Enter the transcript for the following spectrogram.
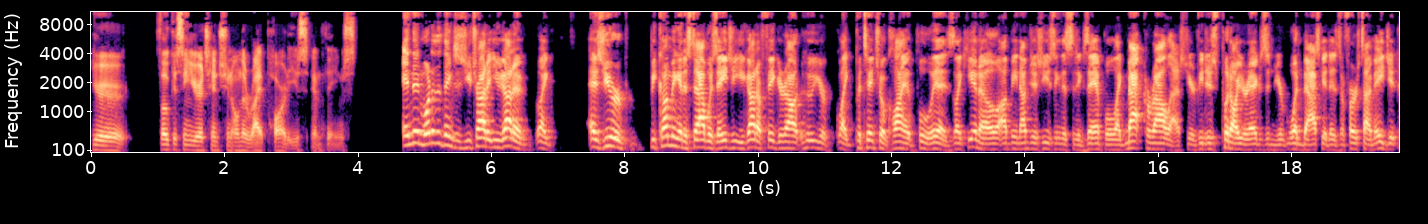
you're focusing your attention on the right parties and things. And then one of the things is you try to you got to like as you're becoming an established agent, you got to figure out who your like potential client pool is. Like, you know, I mean, I'm just using this as an example. Like Matt Corral last year, if you just put all your eggs in your one basket as a first time agent,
